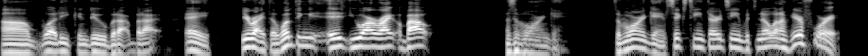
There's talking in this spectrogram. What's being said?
um, what he can do. But I, but I, hey, you're right. The one thing is you are right about is a boring game. It's a boring game, 16-13, but you know what? I'm here for it.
